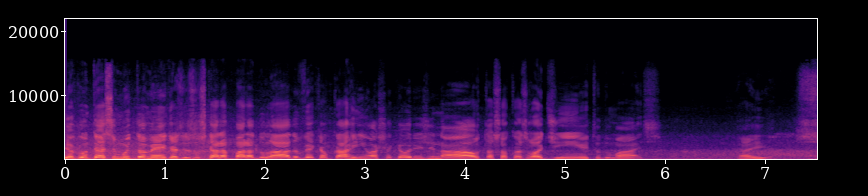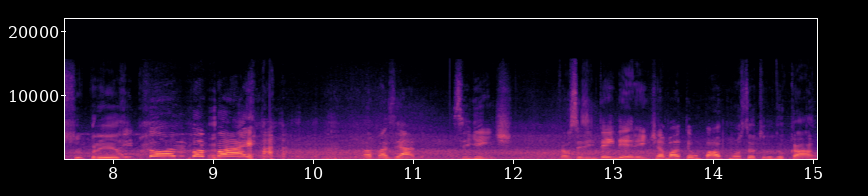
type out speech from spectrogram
E acontece muito também, que às vezes os caras param do lado, vê que é um carrinho, acha que é original, tá só com as rodinhas e tudo mais. Aí, surpresa. Aí tome, papai! Rapaziada, seguinte, pra vocês entenderem, a gente já bateu um papo, mostrou tudo do carro.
